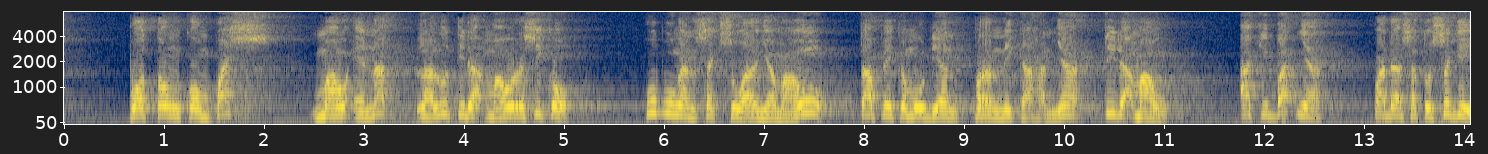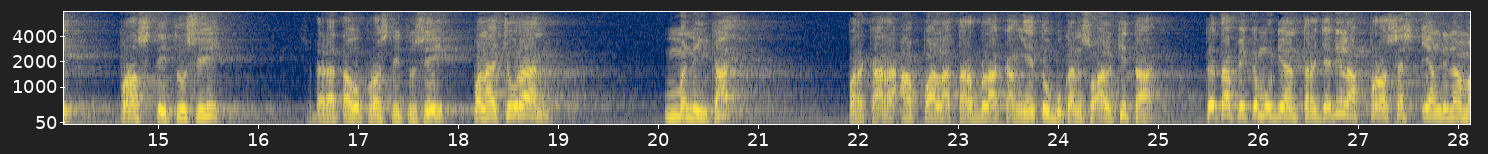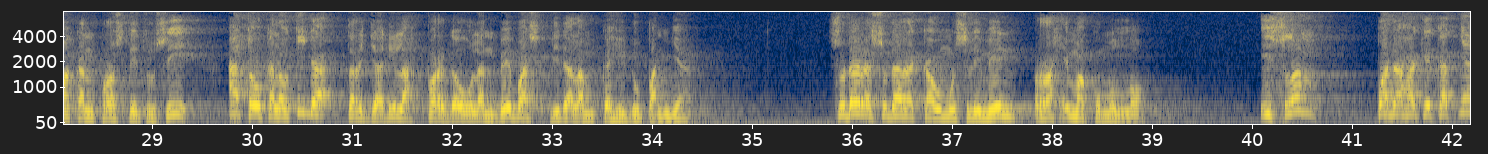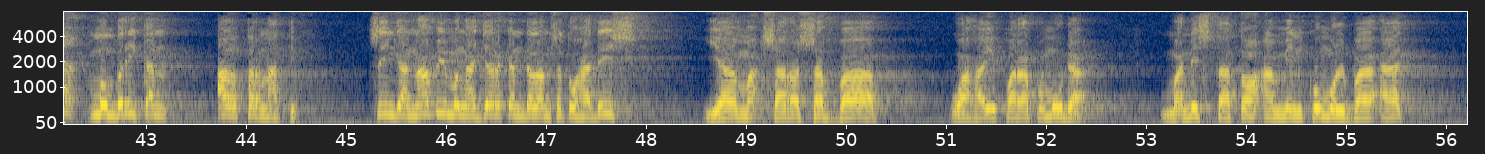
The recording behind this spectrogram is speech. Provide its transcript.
potong kompas mau enak lalu tidak mau resiko hubungan seksualnya mau tapi kemudian pernikahannya tidak mau. Akibatnya pada satu segi prostitusi saudara tahu prostitusi pelacuran meningkat. Perkara apa latar belakangnya itu bukan soal kita tetapi kemudian terjadilah proses yang dinamakan prostitusi atau kalau tidak terjadilah pergaulan bebas di dalam kehidupannya Saudara-saudara kaum muslimin rahimakumullah. Islam pada hakikatnya memberikan alternatif. Sehingga Nabi mengajarkan dalam satu hadis, "Ya ma'syara syabab, wahai para pemuda, man istata'a minkumul ba'at,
